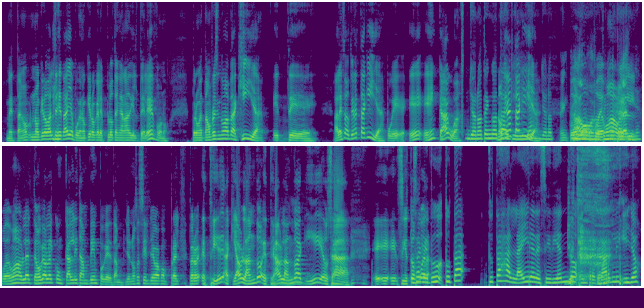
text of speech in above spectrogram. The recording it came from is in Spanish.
me están, no quiero dar detalles porque no quiero que le exploten a nadie el teléfono, pero me están ofreciendo una taquilla, este, Alexa, ¿tú tienes taquilla? Porque es, es en Cagua. Yo no tengo ¿No tienes taquilla. taquilla? Yo no... En No, no podemos tengo hablar, taquilla. podemos hablar, tengo que hablar con Carly también, porque tam- yo no sé si él llegó a comprar, pero estoy aquí hablando, estoy hablando aquí, o sea, eh, eh, eh, si esto O sea fuera... que tú, tú, estás, tú estás al aire decidiendo entre Carly y yo.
